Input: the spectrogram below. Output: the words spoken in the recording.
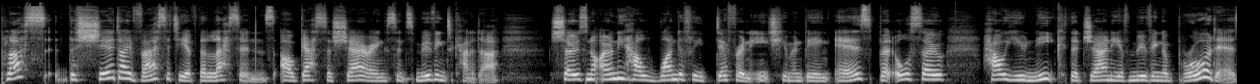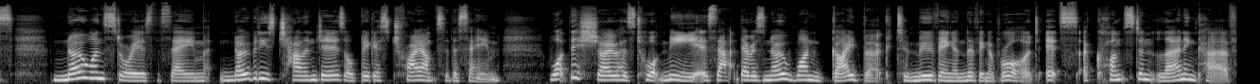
Plus, the sheer diversity of the lessons our guests are sharing since moving to Canada shows not only how wonderfully different each human being is, but also how unique the journey of moving abroad is. No one's story is the same, nobody's challenges or biggest triumphs are the same. What this show has taught me is that there is no one guidebook to moving and living abroad. It's a constant learning curve,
